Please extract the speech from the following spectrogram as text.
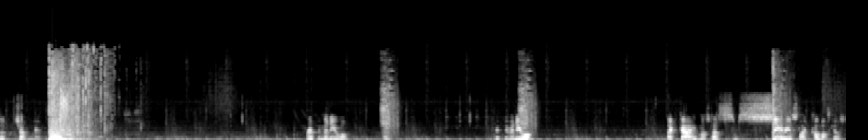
The shotgun. Rip him a new one. Rip him a new one. That guy must have some serious like combat skills.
